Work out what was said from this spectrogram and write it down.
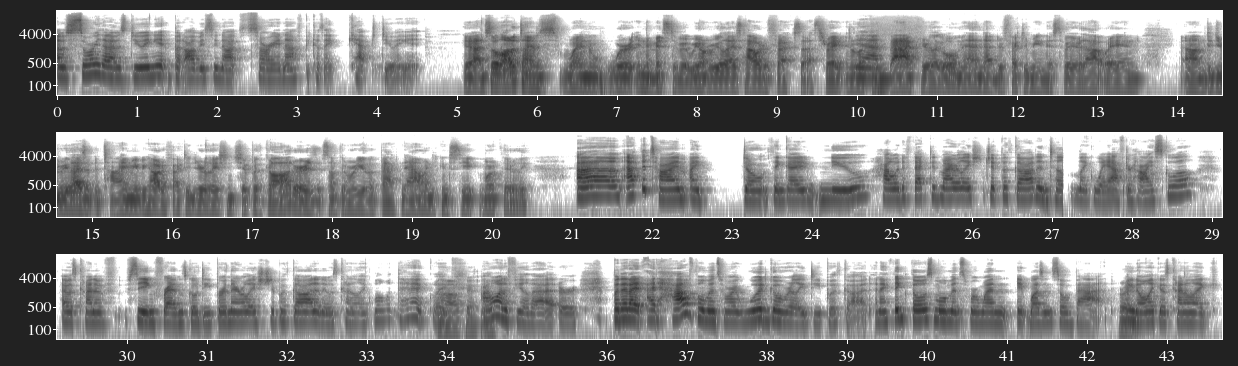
I was sorry that I was doing it, but obviously not sorry enough because I kept doing it. Yeah, and so a lot of times when we're in the midst of it, we don't realize how it affects us, right? And looking Yeah. back, you're like, "Oh man, that affected me in this way or that way." And um, did you realize at the time maybe how it affected your relationship with God, or is it something where you look back now and you can see it more clearly? Um, at the time, I don't think I knew how it affected my relationship with God until like way after high school. I was kind of seeing friends go deeper in their relationship with God, and it was kind of like, well, what the heck? Like, Ah, okay, I want to feel that. Or, but then I'd, I'd have moments where I would go really deep with God, and I think those moments were when it wasn't so bad. You know, like it was kind of like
